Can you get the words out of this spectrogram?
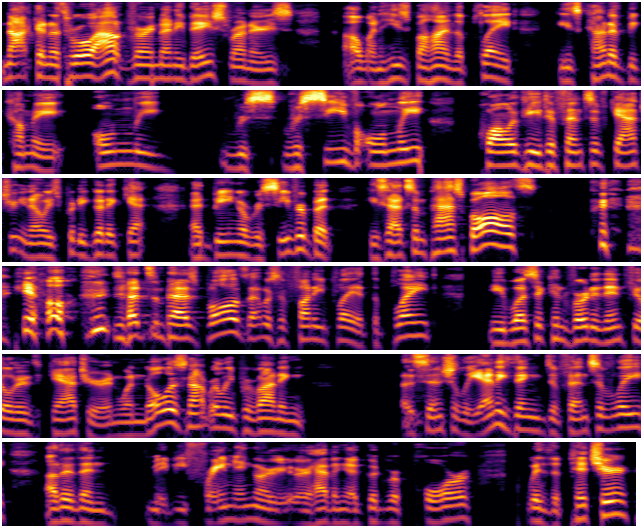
not going to throw out very many base runners uh, when he's behind the plate, he's kind of become a only re- receive only quality defensive catcher. You know, he's pretty good at at being a receiver, but he's had some pass balls. you know, he's had some pass balls. That was a funny play at the plate. He was a converted infielder to catcher, and when Nola's not really providing essentially anything defensively other than maybe framing or, or having a good rapport with the pitcher,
